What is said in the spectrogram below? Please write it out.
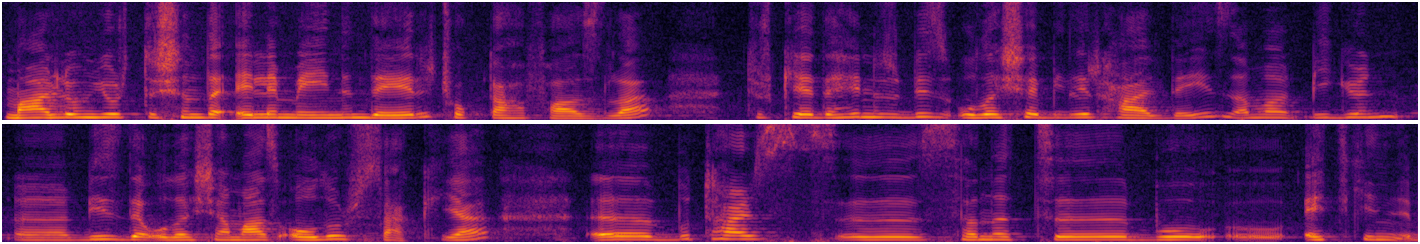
Malum yurt dışında el emeğinin değeri çok daha fazla. Türkiye'de henüz biz ulaşabilir haldeyiz ama bir gün e, biz de ulaşamaz olursak ya e, bu tarz e, sanatı, bu etkin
